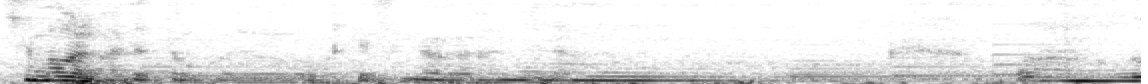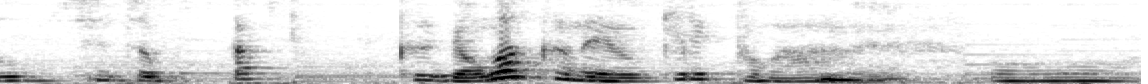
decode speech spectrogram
희망을 가졌던 분으로 그렇게 생각을 합니다. 음. 와, 너무 진짜 딱 그 명확하네요, 캐릭터가. 네. 어,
